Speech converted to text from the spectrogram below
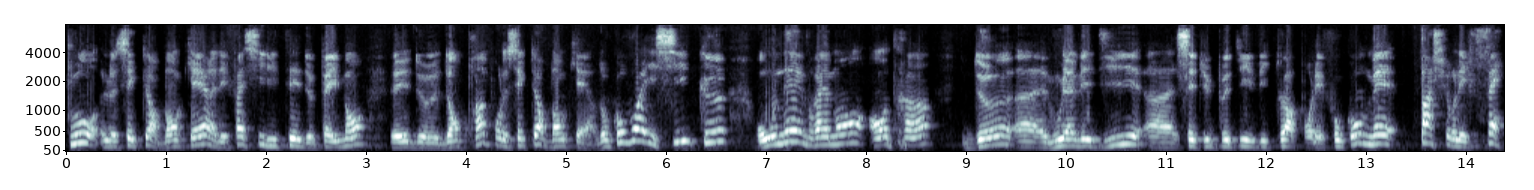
pour le secteur bancaire et des facilités de paiement et d'emprunt pour le secteur bancaire. Donc on voit ici que on est vraiment en train de, euh, vous l'avez dit, euh, c'est une petite victoire pour les faucons, mais pas sur les faits.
